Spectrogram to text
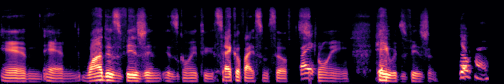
and and Wanda's vision is going to sacrifice himself, right. destroying Hayward's vision. Yep. Okay.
